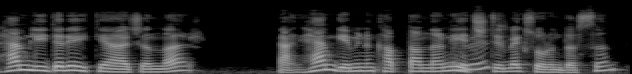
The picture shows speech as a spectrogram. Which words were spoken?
hem lidere ihtiyacın var yani hem geminin kaptanlarını Evet. yetiştirmek zorundasın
